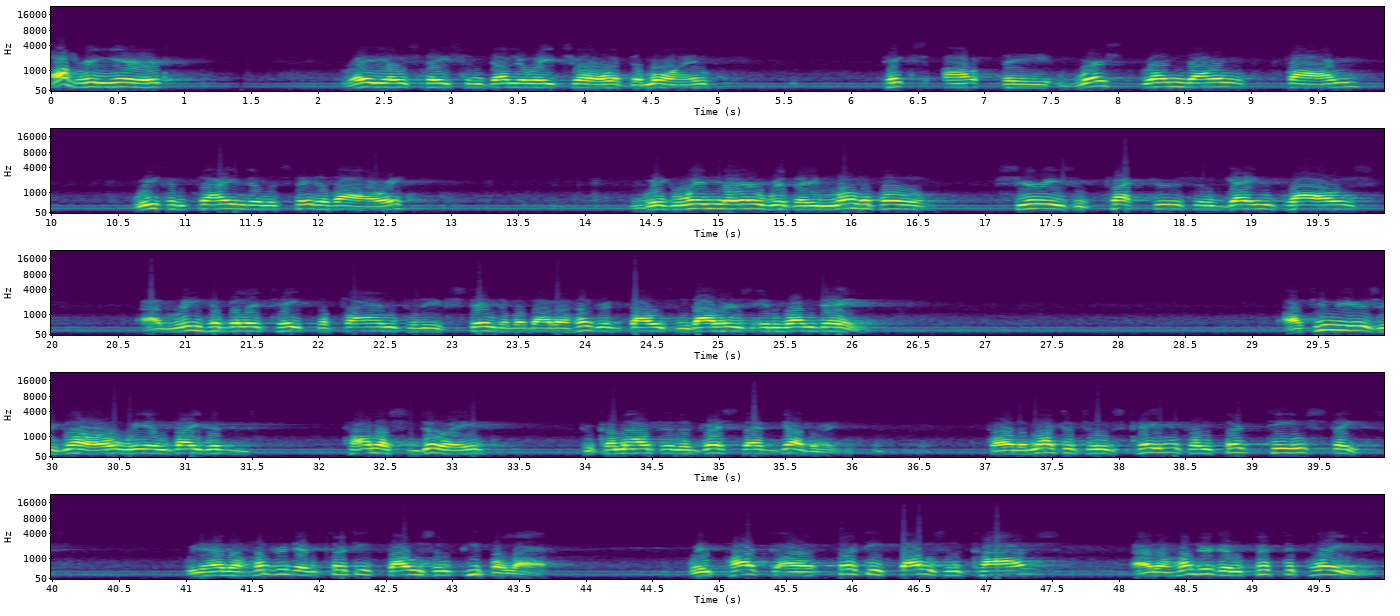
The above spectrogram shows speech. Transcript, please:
Every year, radio station WHO at Des Moines picks out the worst rundown farm we can find in the state of Iowa. We go in there with a multiple series of tractors and gang plows and rehabilitate the farm to the extent of about $100,000 in one day. A few years ago, we invited Thomas Dewey to come out and address that gathering, for the multitudes came from 13 states. We had 130,000 people there. We parked uh, 30,000 cars and 150 planes.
